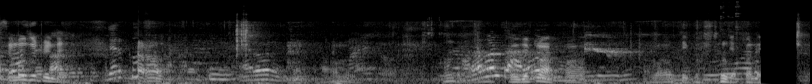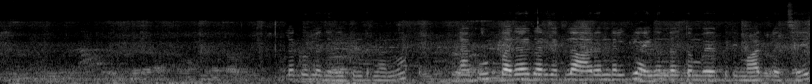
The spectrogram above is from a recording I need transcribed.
సింబల్ చూపిండి చెప్పండి పల్లెకూరులో చదువుకుంటున్నాను నాకు పదవ తరగతిలో ఆరు వందలకి ఐదు వందల తొంభై ఒకటి మార్కులు వచ్చాయి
